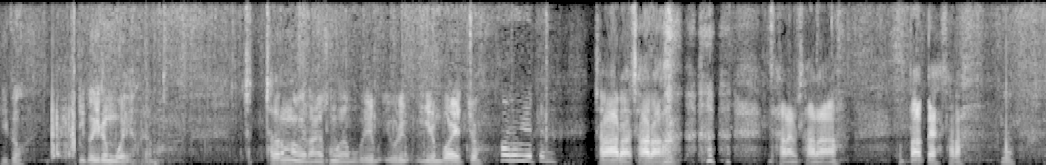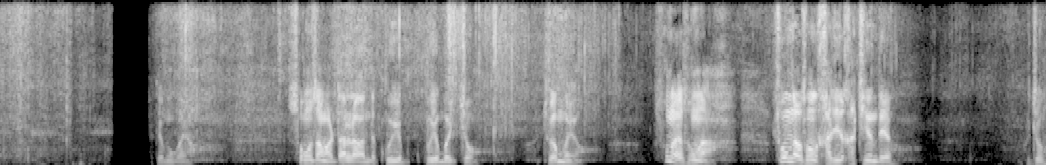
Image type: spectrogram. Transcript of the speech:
이거, 이거 이름 뭐예요, 그러면? 자- 자작나무에 다녀 송나. 우리, 우리 이름 뭐라 했죠? 화용했던 자라, 자라. 사람, 자라. 좀 닦아요, 자라. 이렇게 먹어요. 송상을 딸라갔는데 구에, 구에 뭐 있죠? 저거 뭐예요? 소나요, 소나. 소나하고 소나 같이, 같이 있는데요? 그죠?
